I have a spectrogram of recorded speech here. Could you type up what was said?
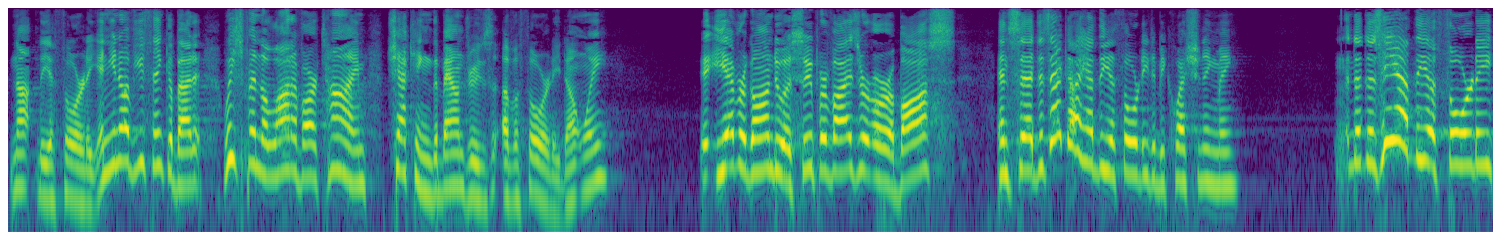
not the authority. And you know, if you think about it, we spend a lot of our time checking the boundaries of authority, don't we? You ever gone to a supervisor or a boss and said, Does that guy have the authority to be questioning me? Does he have the authority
